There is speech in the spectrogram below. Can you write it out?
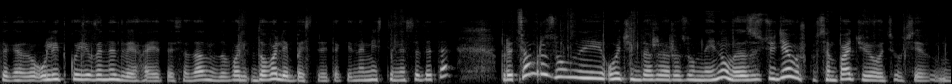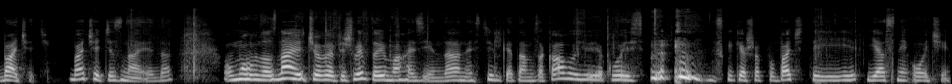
тобто, уліткою ви не двигаєтеся, да? ну, доволі, доволі бистрий такий, на місці не сидите. При цьому розумний, дуже даже розумний. Ну, за цю дівчинку симпатію оцю всі бачать. Бачать і знають. Да? Умовно знають, що ви пішли в той магазин. Да? Не стільки там за кавою якоюсь, скільки щоб побачити її ясні очі.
